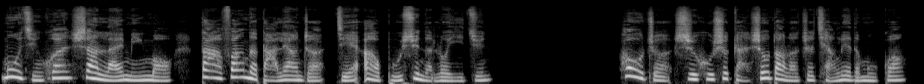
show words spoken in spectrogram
穆景欢善来明眸，大方的打量着桀骜不驯的洛伊君，后者似乎是感受到了这强烈的目光。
